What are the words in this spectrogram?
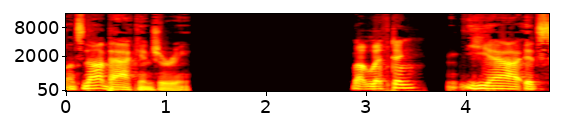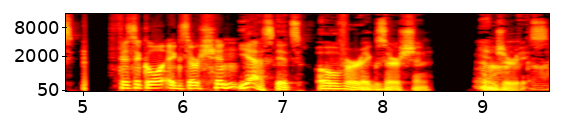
It's not back injury. But lifting, Yeah, it's physical exertion. yes, it's overexertion Oh, injuries.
